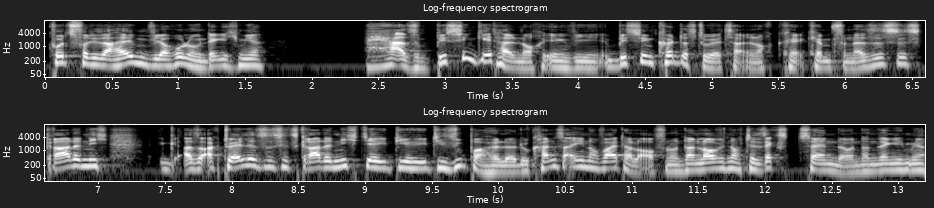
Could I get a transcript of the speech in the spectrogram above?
kurz vor dieser halben Wiederholung denke ich mir, naja, also ein bisschen geht halt noch irgendwie. Ein bisschen könntest du jetzt halt noch kämpfen. Also es ist gerade nicht, also aktuell ist es jetzt gerade nicht die, die, die Superhölle. Du kannst eigentlich noch weiterlaufen und dann laufe ich noch den sechsten zu Ende und dann denke ich mir,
